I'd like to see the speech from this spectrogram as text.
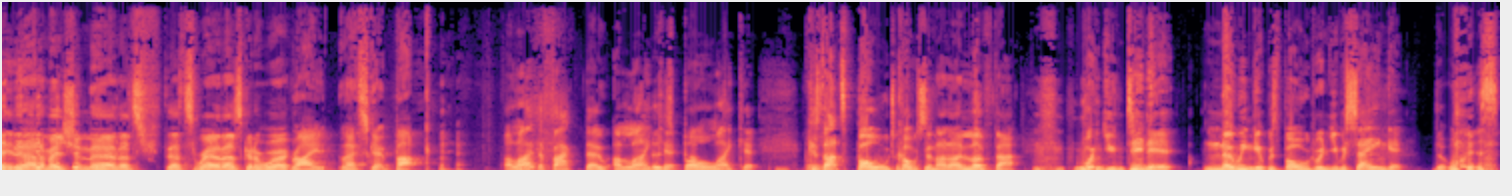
need an animation there. That's that's where that's going to work. right? Let's get back. I like the fact though. I like It's it. bold. I like it because that's bold, Colson, and I love that. What you did it knowing it was bold when you were saying it. That was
